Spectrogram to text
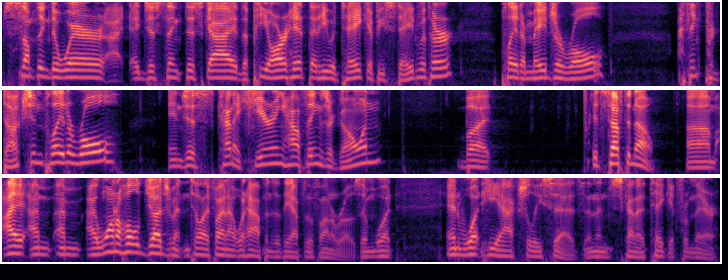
something to where I, I just think this guy, the PR hit that he would take if he stayed with her, played a major role. I think production played a role in just kind of hearing how things are going, but it's tough to know. Um, I I'm, I'm I want to hold judgment until I find out what happens at the after the final rose and what and what he actually says, and then just kind of take it from there.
